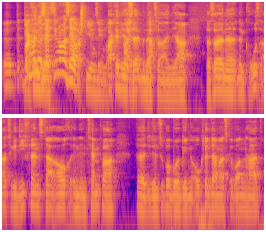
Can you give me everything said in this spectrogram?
äh, den, haben wir Buccaneers. sel- den haben wir selber spielen sehen. noch. Buccaneers fällt mir ja. dazu ein, ja. Das war ja eine, eine großartige Defense da auch in, in Tampa, äh, die den Super Bowl gegen Oakland damals gewonnen hat.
